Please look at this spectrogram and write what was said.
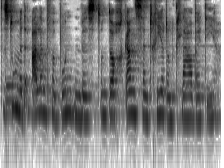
dass du mit allem verbunden bist und doch ganz zentriert und klar bei dir.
